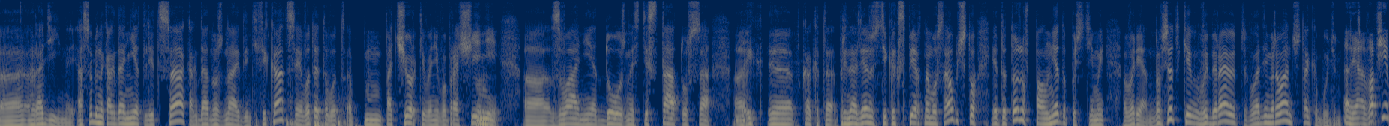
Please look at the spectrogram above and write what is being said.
радийной, особенно когда нет лица, когда нужна идентификация, вот это вот э, подчеркивание в обращении э, звания, должности, статуса, э, э, как это, принадлежности к экспертному сообществу, это тоже вполне допустимый вариант. Но все-таки выбирают Владимир Иванович, так и будем. Э, Вообще,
